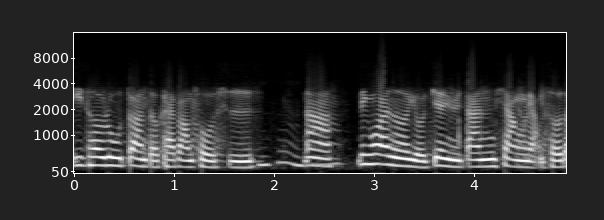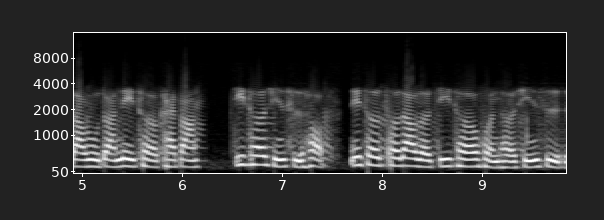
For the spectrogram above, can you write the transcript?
机车路段的开放措施。那另外呢，有鉴于单向两车道路段内侧开放。机车行驶后，内侧车道的机车混合行驶，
